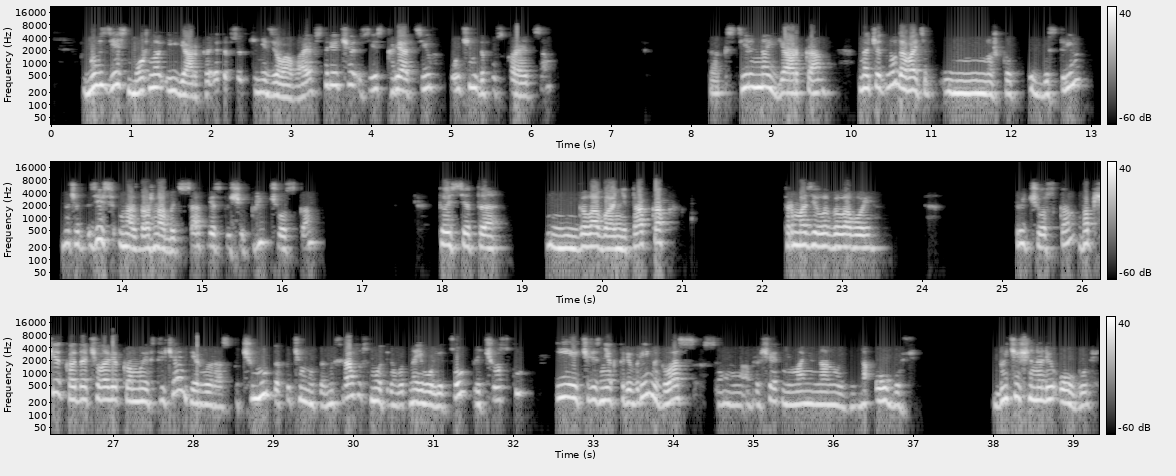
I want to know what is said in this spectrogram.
Ну, здесь можно и ярко. Это все-таки не деловая встреча, здесь креатив очень допускается. Так, стильно, ярко. Значит, ну давайте немножко убыстрим. Значит, здесь у нас должна быть соответствующая прическа. То есть это голова не так, как тормозила головой. Прическа. Вообще, когда человека мы встречаем первый раз, почему-то, почему-то мы сразу смотрим вот на его лицо, прическу, и через некоторое время глаз обращает внимание на ноги, на обувь. Вычищена ли обувь?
